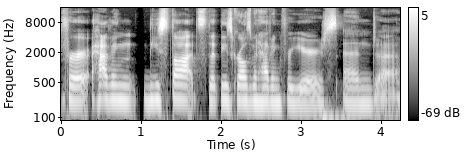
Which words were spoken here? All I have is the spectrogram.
for having these thoughts that these girls have been having for years and uh,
